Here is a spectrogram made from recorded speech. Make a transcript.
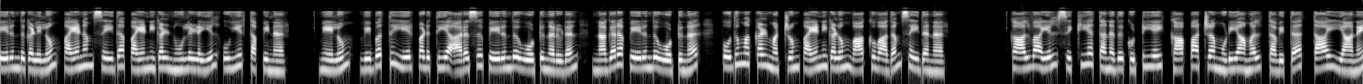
பேருந்துகளிலும் பயணம் செய்த பயணிகள் நூலிழையில் உயிர் தப்பினர். மேலும் விபத்து ஏற்படுத்திய அரசு பேருந்து ஓட்டுநருடன் நகர பேருந்து ஓட்டுநர் பொதுமக்கள் மற்றும் பயணிகளும் வாக்குவாதம் செய்தனர். கால்வாயில் சிக்கிய தனது குட்டியை காப்பாற்ற முடியாமல் தவித்த தாய் யானை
